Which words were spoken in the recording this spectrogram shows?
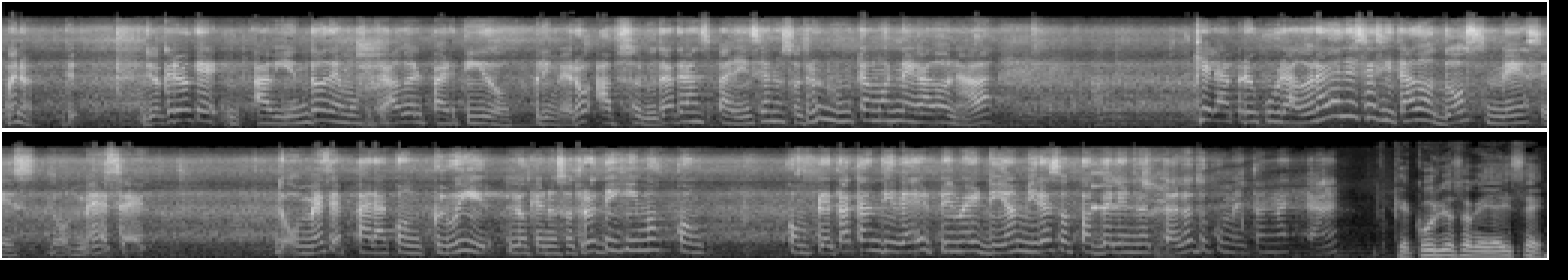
Bueno, yo creo que habiendo demostrado el partido, primero, absoluta transparencia, nosotros nunca hemos negado nada. Que la procuradora haya necesitado dos meses, dos meses, dos meses para concluir lo que nosotros dijimos con completa candidez el primer día. Mira, esos papeles no están, los documentos no están. Qué curioso que ella dice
